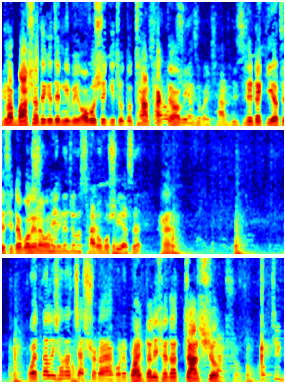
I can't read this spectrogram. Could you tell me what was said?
আপনার বাসা থেকে যে নিবে অবশ্যই কিছু তো ছাড় থাকতে হবে। সেটা কি আছে সেটা বলেন আমাদের ছাড় অবশ্যই আছে। হ্যাঁ। পঁয়তাল্লিশ হাজার চারশো টাকা করে পঁয়তাল্লিশ হাজার চারশো। খুব চিপ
